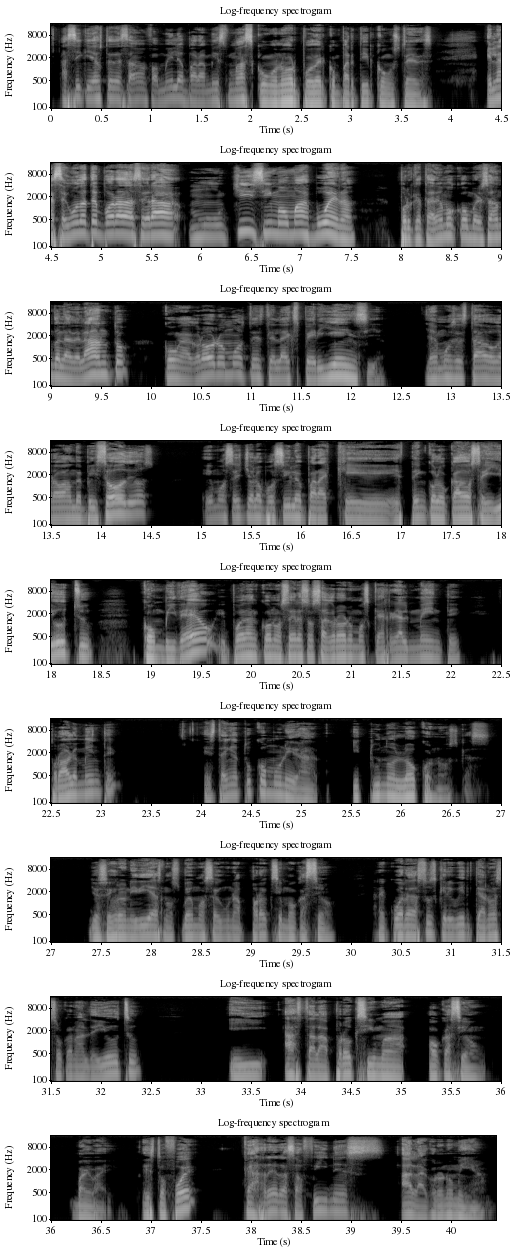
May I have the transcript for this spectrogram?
Así que ya ustedes saben, familia, para mí es más que un honor poder compartir con ustedes. En la segunda temporada será muchísimo más buena porque estaremos conversando el adelanto con agrónomos desde la experiencia. Ya hemos estado grabando episodios, hemos hecho lo posible para que estén colocados en YouTube con video y puedan conocer esos agrónomos que realmente, probablemente, estén en tu comunidad y tú no lo conozcas. Yo soy Ronnie Díaz, nos vemos en una próxima ocasión. Recuerda suscribirte a nuestro canal de YouTube y hasta la próxima ocasión. Bye bye. Esto fue Carreras Afines a la Agronomía.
